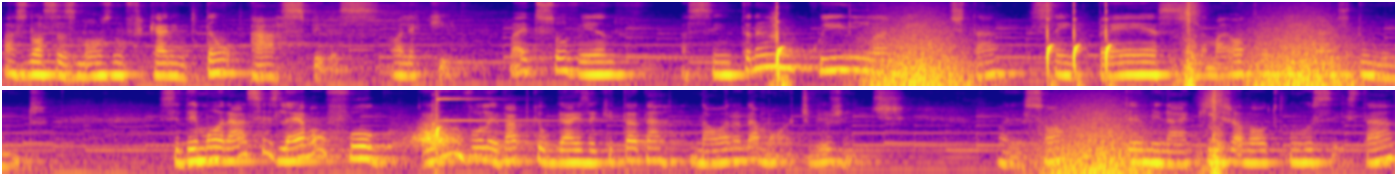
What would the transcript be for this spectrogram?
as nossas mãos não ficarem tão ásperas. Olha aqui, vai dissolvendo assim tranquilamente, tá? Sem pressa, na maior tranquilidade do mundo. Se demorar, vocês levam fogo. Eu não vou levar porque o gás aqui tá na hora da morte, viu, gente? Olha só, vou terminar aqui e já volto com vocês, tá?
